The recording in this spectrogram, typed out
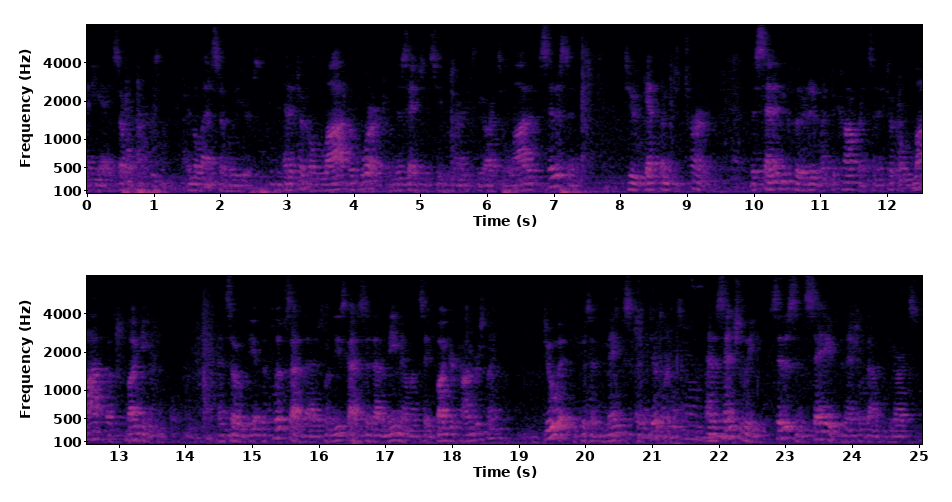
NEA several times in the last several years. And it took a lot of work from this agency, from of the Arts, a lot of citizens to get them to turn. The Senate included it, went to conference, and it took a lot of bugging people. And so the, the flip side of that is when these guys send out an email and say, bug your congressman, do it because it makes a difference. And essentially, citizens saved the National Endowment for the Arts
